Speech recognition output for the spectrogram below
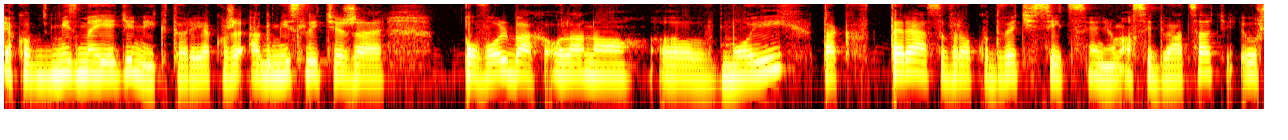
ako my sme jediní, ktorí, akože ak myslíte, že po voľbách Olano e, v mojich, tak teraz v roku 2000, ja neviem, asi 20, už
